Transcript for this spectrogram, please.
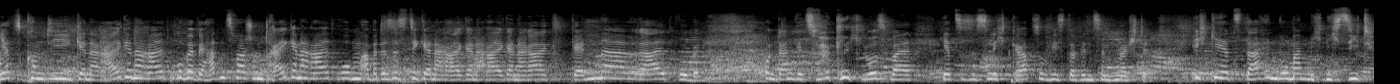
Jetzt kommt die General-Generalprobe. Wir hatten zwar schon drei Generalproben, aber das ist die General-General-General-Generalprobe. Und dann geht's wirklich los, weil jetzt ist das Licht gerade so, wie es der Vincent möchte. Ich gehe jetzt dahin, wo man mich nicht sieht.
